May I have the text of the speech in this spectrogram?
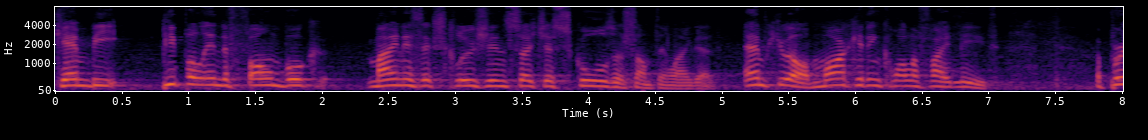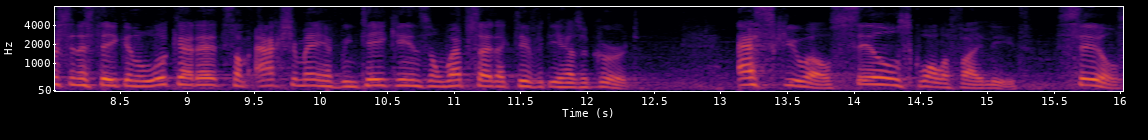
can be people in the phone book minus exclusions such as schools or something like that. MQL, marketing qualified lead. A person has taken a look at it, some action may have been taken, some website activity has occurred. SQL, sales qualified lead. Sales,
